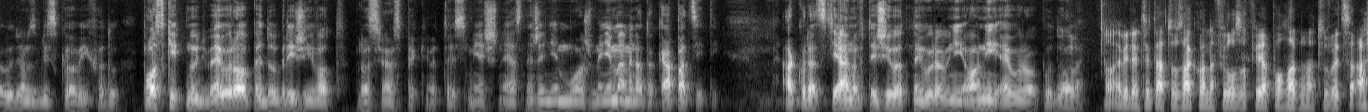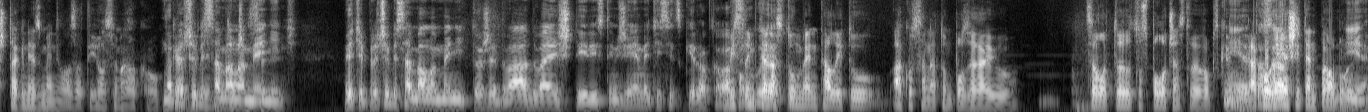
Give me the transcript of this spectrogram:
ľuďom z Blízkeho východu poskytnúť v Európe dobrý život, prosím vás pekne, to je smiešne. Jasné, že nemôžeme, nemáme na to kapacity. Akurát stiahnu v tej životnej úrovni oni Európu dole. No evidentne táto základná filozofia pohľadu na tú vec sa až tak nezmenila za tých 8 rokov. No prečo by sa mala to, meniť? Viete, prečo by sa malo meniť to, že 2, 2 je 4, s tým žijeme tisícky rokov a Myslím teraz tú mentalitu, ako sa na tom pozerajú celé to, to spoločenstvo Európskej únie? Ako sa, rieši ten problém? Nie.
